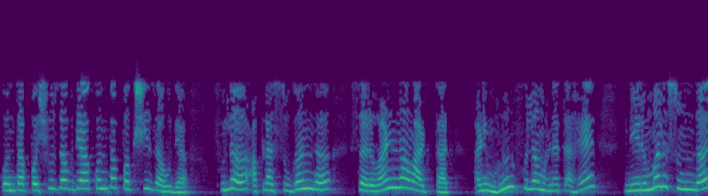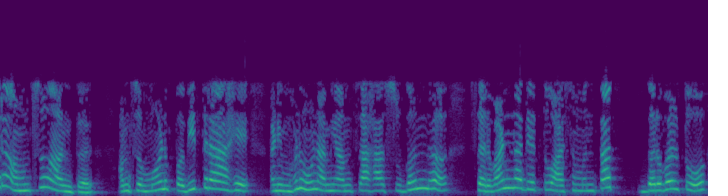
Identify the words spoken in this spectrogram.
कोणता पशु जाऊ द्या कोणता पक्षी जाऊ द्या. फुलं आपला सुगंध सर्वांना वाटतात. आणि म्हणून फुलं म्हणत आहेत निर्मल सुंदर आमचं अंतर. आमचं मन पवित्र आहे आणि म्हणून आम्ही आमचा हा सुगंध सर्वांना देतो असं म्हणतात दरवळतो.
